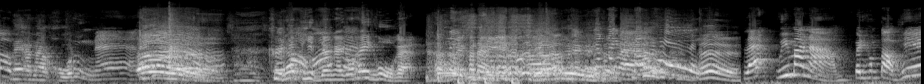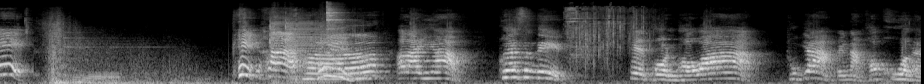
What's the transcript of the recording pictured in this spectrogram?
อในอนาคต ถึงแน่เออ คือถ้าผิดยังไงก็ให้ถูกอะเลยขนาดนี้ยังไงก็ต้องถูก เออ และวิมานหนามเป็นคำตอบที่ ผิดค่ะอะไรอะ เพื่อนสนิท เหตุผลเพราะว่า ทุกอย่างเป็นหนังครอบครัวไง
